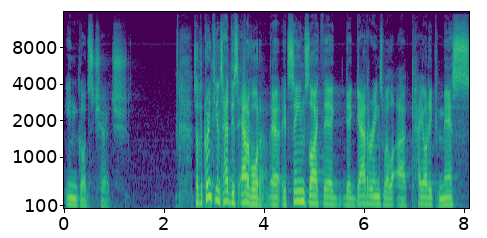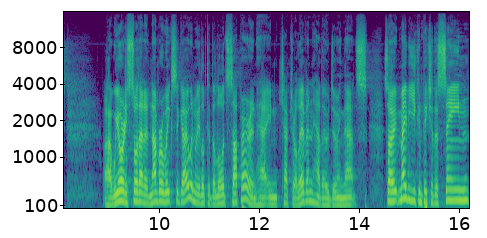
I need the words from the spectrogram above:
in God's church. So the Corinthians had this out of order. It seems like their, their gatherings were a chaotic mess. Uh, we already saw that a number of weeks ago when we looked at the Lord's Supper and how in chapter 11 how they were doing that. So maybe you can picture the scene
